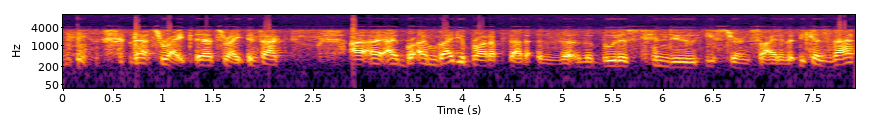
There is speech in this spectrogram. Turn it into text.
That's right. That's right. In fact, I, am glad you brought up that the, the Buddhist, Hindu, Eastern side of it because that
